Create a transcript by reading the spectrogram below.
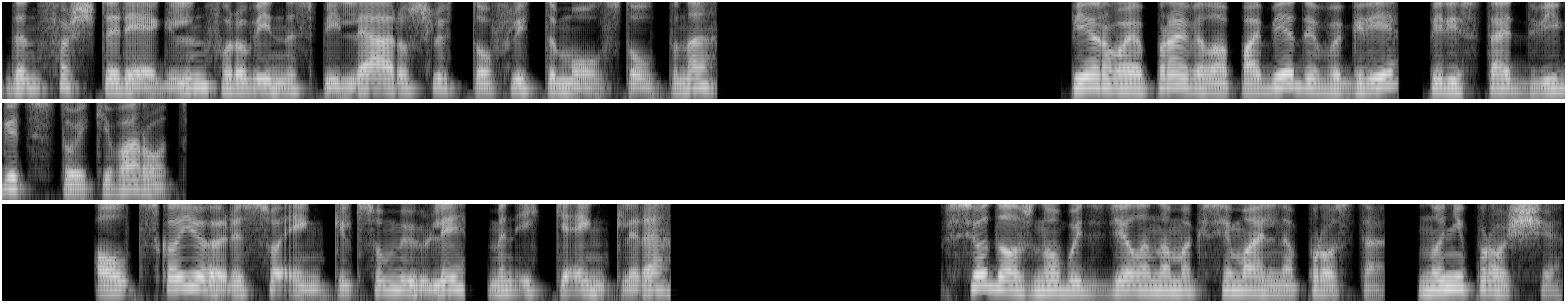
Den første regelen for å vinne spillet er å slutte å flytte målstolpene. Первое правило победы в игре – перестать двигать стойки ворот. Alt skal gjøres så enkelt som mulig, men ikke enklere. Все должно быть сделано максимально просто, но не проще.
